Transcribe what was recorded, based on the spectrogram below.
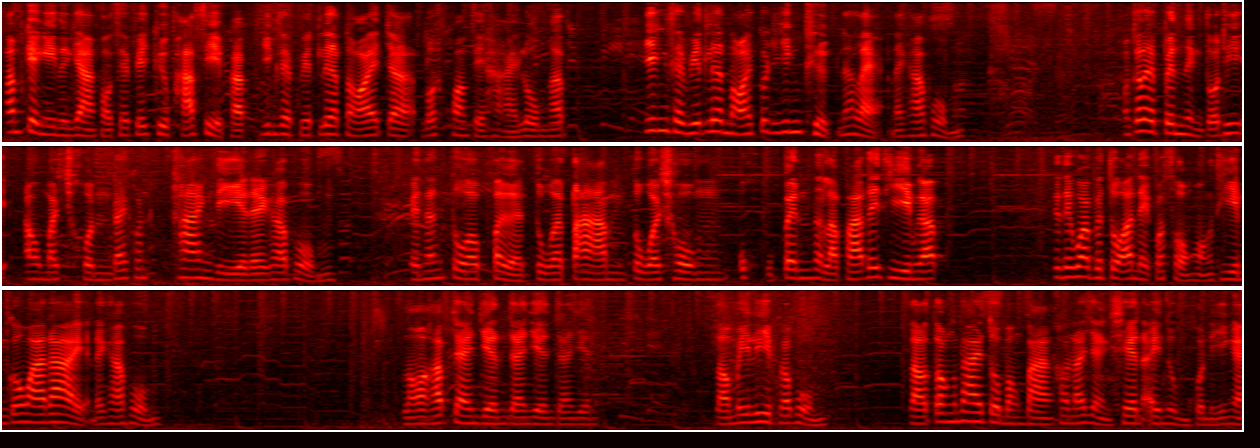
ความเก่งอีกหนึ่งอย่างของเซฟิสคือพาสซีฟครับ ยิ่งเซฟิสเลือดน้อยจะลดความเสียหายลงครับ ยิ่งเซฟิสเลือดน้อยก็จะยิ่งถึกนั่นแหละนะครับผม มันก็เลยเป็นหนึ่งตัวที่เอามาชนได้ค่อนข้างดีเลยครับผม เป็นทั้งตัวเปิดตัวตามตัวชงโอ้โหเป็นสารพัดได้ทีมครับเรียกได้ว่าเป็นตัวอเนกประสงค์ของทีมก็ว่าได้นะครับผม รอครับใจเย็นใจเย็นใจเย็น เราไม่รีบครับผม เราต้องได้ตัวบางๆเขานะอย่างเช่นไอ้หนุ่มคนนี้ไง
